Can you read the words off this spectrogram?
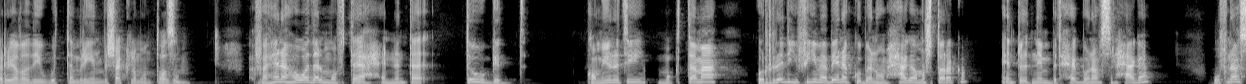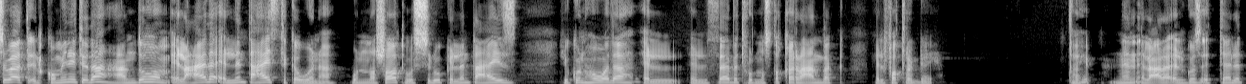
الرياضة دي والتمرين بشكل منتظم. فهنا هو ده المفتاح إن أنت توجد community مجتمع already في ما بينك وبينهم حاجة مشتركة أنتوا الاتنين بتحبوا نفس الحاجة وفي نفس الوقت ال community ده عندهم العادة اللي انت عايز تكونها والنشاط والسلوك اللي انت عايز يكون هو ده ال- الثابت والمستقر عندك الفترة الجاية. طيب ننقل على الجزء الثالث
